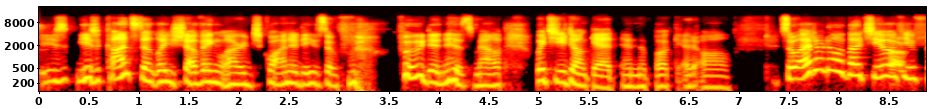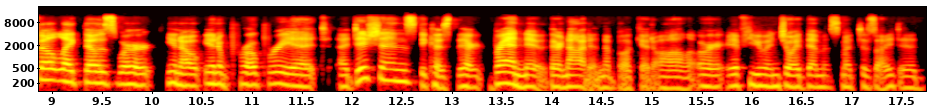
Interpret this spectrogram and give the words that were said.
He's he's constantly shoving large quantities of food in his mouth, which you don't get in the book at all. So I don't know about you if you felt like those were, you know, inappropriate additions because they're brand new, they're not in the book at all, or if you enjoyed them as much as I did.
